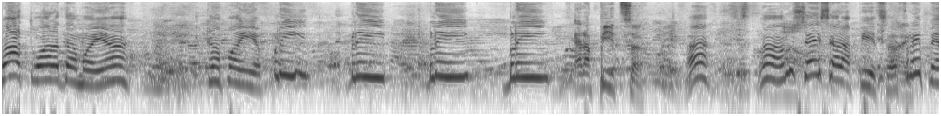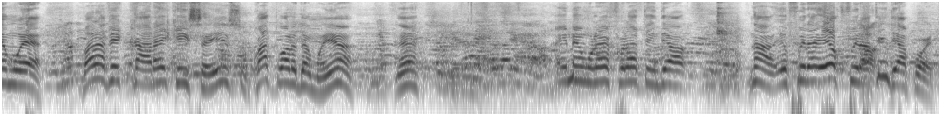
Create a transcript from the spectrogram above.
4 horas da manhã, campainha. Blim, blim, blim, blim. Era pizza. Hã? Não, eu não sei se era pizza. Eu falei minha mulher, vai lá ver, caralho, que isso é isso? 4 horas da manhã, né? Aí minha mulher foi lá atender a. Não, eu fui lá, eu fui lá atender a porta.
